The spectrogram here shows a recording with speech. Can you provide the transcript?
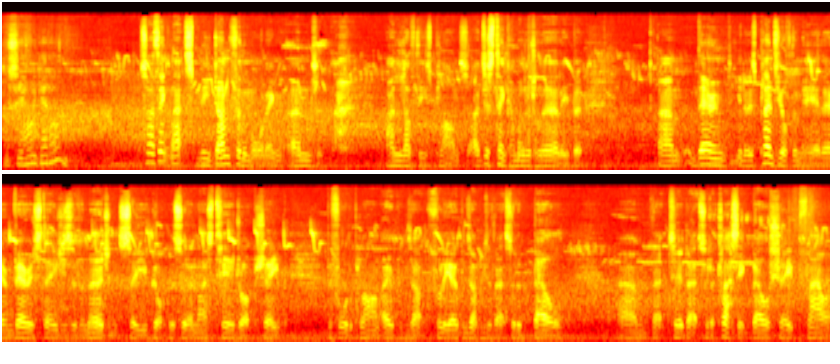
we'll see how we get on. So I think that's me done for the morning and I love these plants. I just think I'm a little early but um, they're in, you know, there's plenty of them here. They're in various stages of emergence. So you've got the sort of nice teardrop shape before the plant opens up, fully opens up into that sort of bell, um, that, that sort of classic bell-shaped flower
